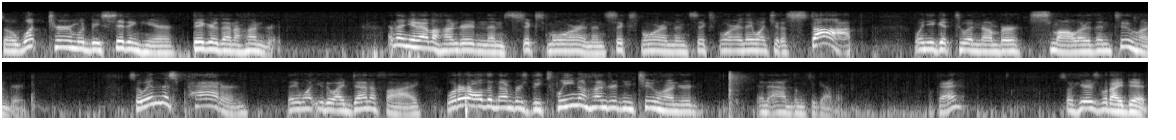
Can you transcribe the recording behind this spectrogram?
So what term would be sitting here bigger than 100? And then you'd have 100 and then 6 more and then 6 more and then 6 more. And they want you to stop when you get to a number smaller than 200. So in this pattern, they want you to identify what are all the numbers between 100 and 200 and add them together. Okay? So here's what I did.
